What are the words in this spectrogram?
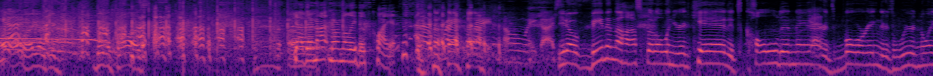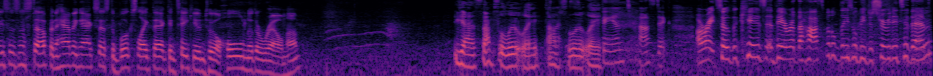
Oh, I got a big, big applause. Yeah, they're not normally this quiet. Uh, right, right. Oh, my gosh. You know, being in the hospital when you're a kid, it's cold in there, Yes. it's boring, there's weird noises and stuff, and having access to books like that can take you into a whole nother realm, huh? yes, absolutely, absolutely. Fantastic. All right, so the kids there at the hospital, these will be distributed to them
